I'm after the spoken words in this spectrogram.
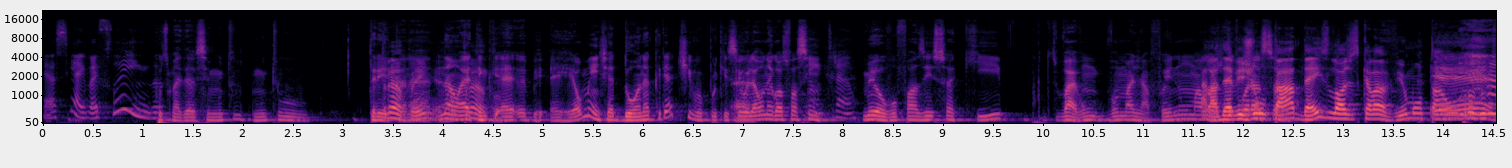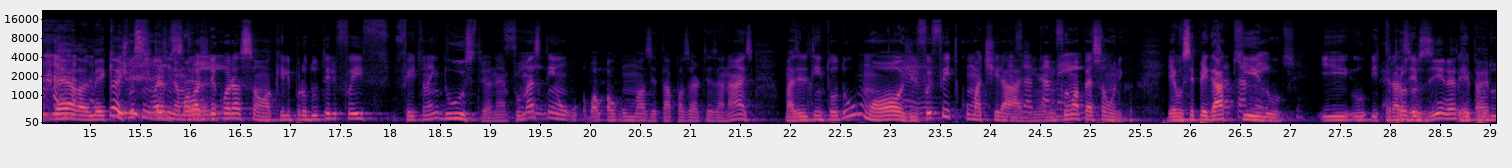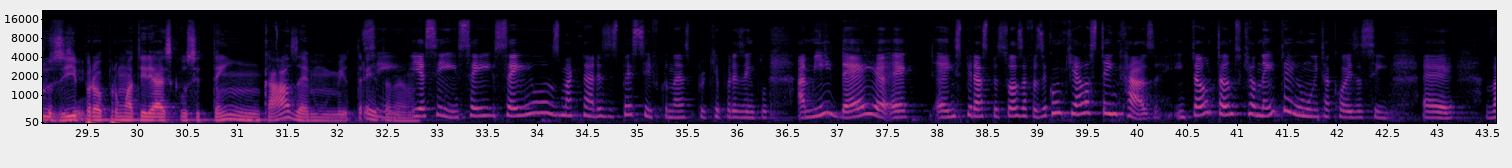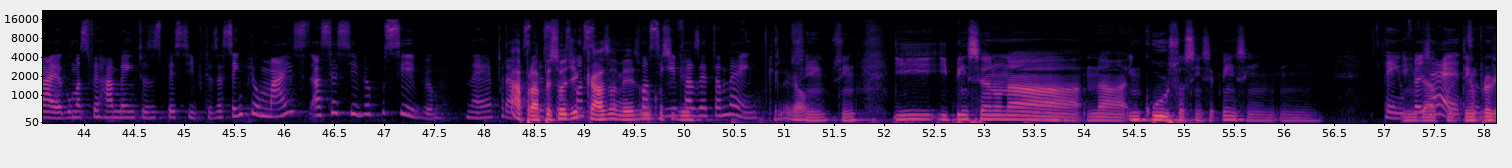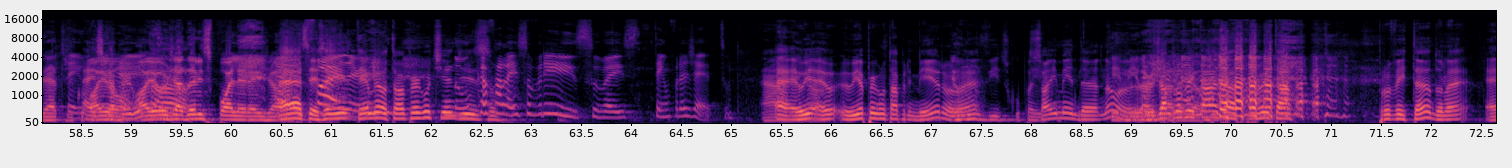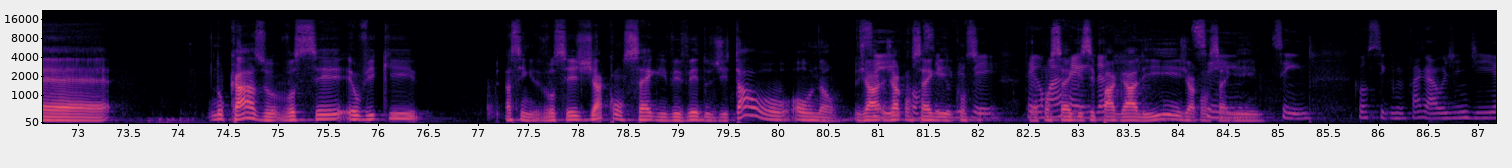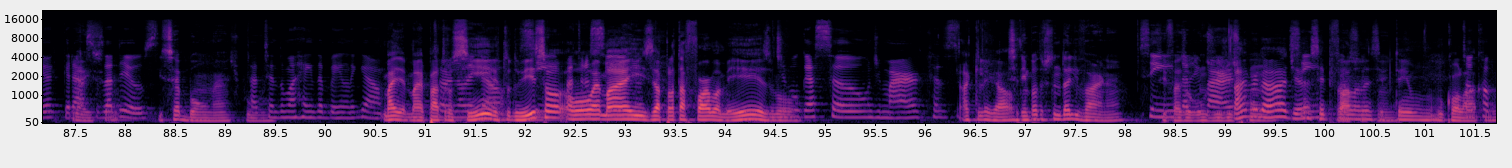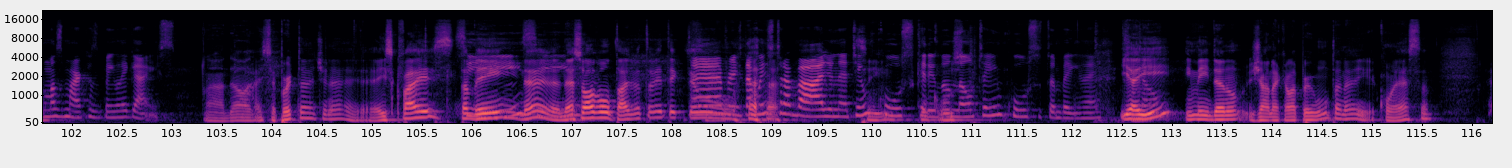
É assim, aí vai fluindo. Putz, mas deve ser muito, muito treta, Trampo, né? hein? É Não, um é, tem que, é, é realmente, é dona criativa. Porque se É. olhar um negócio e falar É um assim, trampo. meu, eu vou fazer isso aqui. Vai, vamos, vamos imaginar, foi numa Ela loja de deve juntar 10 lojas que ela viu, montar É. um produto dela. Meio que Não, tipo assim, imagina, uma loja de decoração. Aquele produto ele foi feito na indústria, né? Por Sim. mais que tenha al- algumas etapas artesanais, mas ele tem todo um molde, É. ele foi feito com uma tiragem, né? Não foi uma peça única. E aí você pegar aquilo Exatamente. E, o- e trazer, Reproduzir, né? Tentar reproduzir reproduzir. para materiais que você tem em casa é meio treta Sim, mesmo. e assim, sem, sem os maquinários específicos, né? Porque, por exemplo, a minha ideia é, é inspirar as pessoas a fazer com que elas têm em casa. Então, tanto que eu nem tenho muita coisa assim, é, vai, algumas ferramentas específicas. É sempre o mais acessível possível, né? Pra Ah, as pra pessoa de casa mesmo conseguir, conseguir. fazer também. Que legal. Sim, sim. E, e pensando na, na, em curso, assim, você pensa em. em Tem um dar- projeto. tem um projeto. Tem de- um É eu olha, ia eu, perguntar. olha eu já dando spoiler aí já. É, tem, tem, tem, meu, tem uma perguntinha Nunca disso. falei sobre isso, mas tem um projeto. Ah, é, eu ia, eu, eu ia perguntar primeiro, Eu né? não vi, desculpa aí. Só emendando. Não, eu largada. já aproveitar, já aproveitar. Aproveitando, né? é, no caso, você, eu vi que, assim, você já consegue viver do digital ou, ou não? Já, Sim, já consegue, consigo consi- viver. Tem já uma consegue se renda. pagar ali, já Sim, consegue. Sim, consigo me pagar hoje em dia, graças isso a é- Deus. Isso é bom, né? Tipo, Tá tendo uma renda bem legal. Mas, mas patrocínio, legal. tudo isso? Sim, ou- é mais a plataforma mesmo? Divulgação de marcas. Ah, que legal. Você tem patrocínio da Livar, né? Sim, Você faz da alguns Livar. vídeos Ah, é com- verdade, é, Sim. sempre fala, né? com Sempre tem um, um Tô collab. com né? algumas marcas bem legais. Ah, da hora. Ah, isso é importante, né? É isso que faz também, né? sim. Não é só a vontade, mas também tem que ter É, um... porque dá muito trabalho, né? Tem Sim, um custo, tem querendo ou custo. não, tem um custo também, né? E aí, emendando já naquela pergunta, né? Com essa,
